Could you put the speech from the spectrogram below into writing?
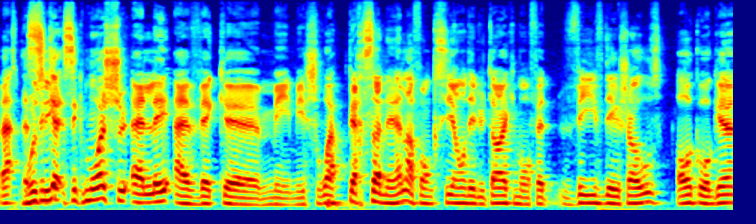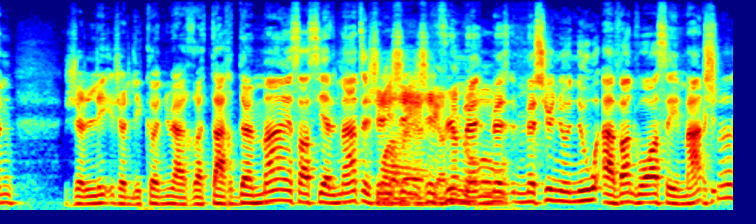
Ben, que, c'est que moi, je suis allé avec euh, mes, mes choix personnels en fonction des lutteurs qui m'ont fait vivre des choses. Hulk Hogan, je l'ai, je l'ai connu à retardement essentiellement. J'ai, Ouais, j'ai- j'ai vu me- me- Monsieur Nounou avant de voir ses matchs. là.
